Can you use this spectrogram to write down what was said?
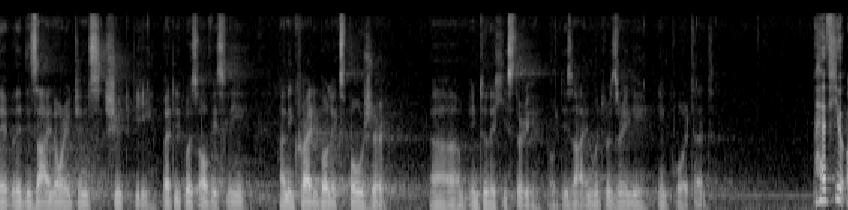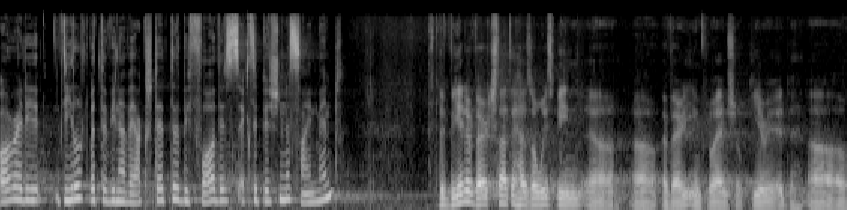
the, the, design origins should be. But it was obviously an incredible exposure um, into the history of design, which was really important. Have you already dealt with the Wiener Werkstätte before this exhibition assignment? The Wiener Werkstätte has always been uh, uh, a very influential period uh,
